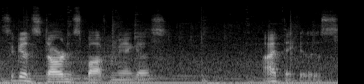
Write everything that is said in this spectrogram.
It's a good starting spot for me, I guess. I think it is.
